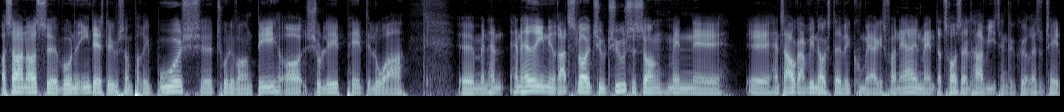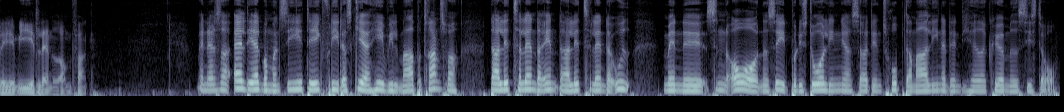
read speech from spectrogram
Og så har han også øh, vundet endagsløb som Paris-Bourges, øh, Tour de Vendée og Cholet Pays de Loire. Øh, men han, han havde egentlig en ret sløj 2020-sæson, men øh, øh, hans afgang vil nok stadigvæk kunne mærkes, for han er en mand, der trods alt har vist, at han kan køre resultater hjem i et eller andet omfang. Men altså, alt i alt må man sige, det er ikke fordi, der sker helt vildt meget på transfer. Der er lidt talenter ind, der er lidt talenter ud, men øh, sådan overordnet set på de store linjer, så er det en trup, der meget ligner den, de havde at køre med sidste år.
